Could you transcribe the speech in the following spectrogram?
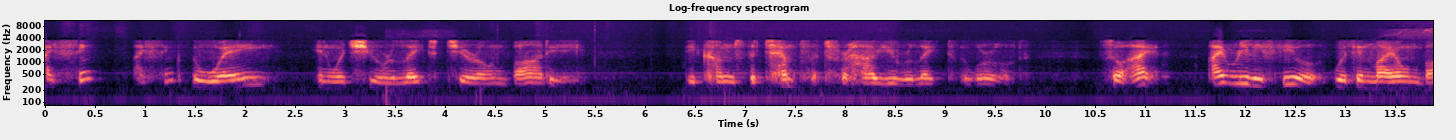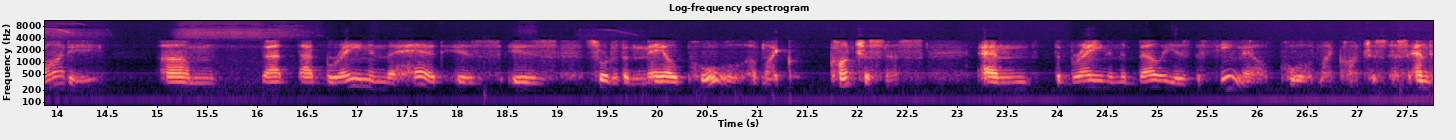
I think, I think the way in which you relate to your own body becomes the template for how you relate to the world. So I, I really feel within my own body um, that that brain in the head is is sort of the male pole of my consciousness, and the brain and the belly is the female pool of my consciousness, and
